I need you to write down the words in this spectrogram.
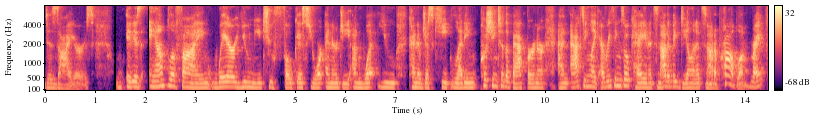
desires it is amplifying where you need to focus your energy on what you kind of just keep letting pushing to the back burner and acting like everything's okay and it's not a big deal and it's not a problem, right?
